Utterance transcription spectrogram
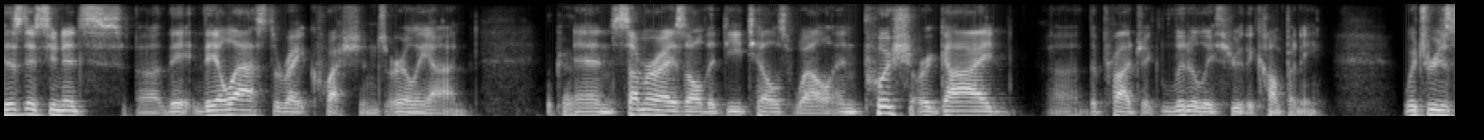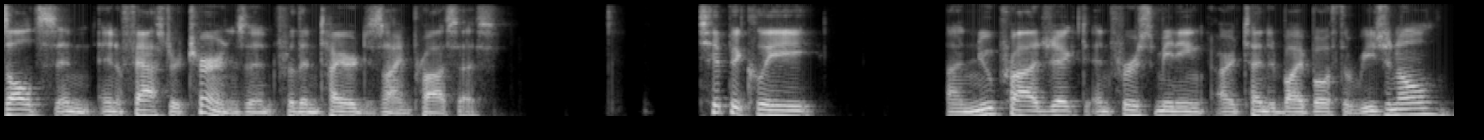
business units uh, they they'll ask the right questions early on okay. and summarize all the details well and push or guide uh, the project literally through the company which results in in a faster turns and for the entire design process typically a new project and first meeting are attended by both the regional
